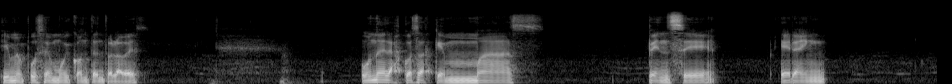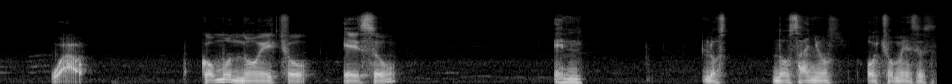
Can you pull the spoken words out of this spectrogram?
y me puse muy contento a la vez. Una de las cosas que más pensé era en, wow, ¿cómo no he hecho eso en los dos años, ocho meses.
